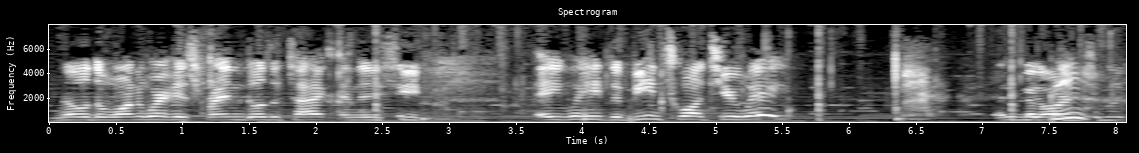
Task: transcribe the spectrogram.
No, the one where his friend goes attack and then you see, hey, wait, the bean squad's your way. That'd be The orange. bean-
